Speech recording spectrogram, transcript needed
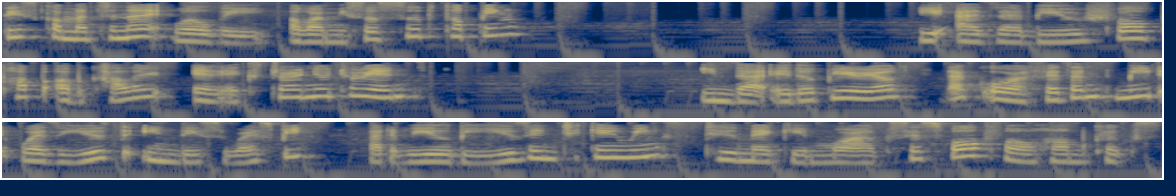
This komatsuna will be our miso soup topping. It adds a beautiful pop of color and extra nutrients. In the Edo period, duck or pheasant meat was used in this recipe but we'll be using chicken wings to make it more accessible for home cooks.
